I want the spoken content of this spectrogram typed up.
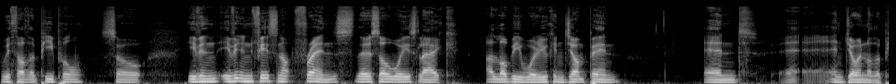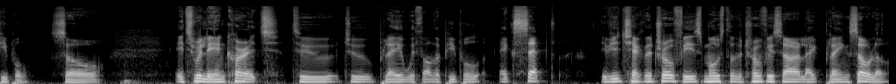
with other people. So even even if it's not friends, there's always like a lobby where you can jump in and and join other people. So it's really encouraged to to play with other people. Except if you check the trophies, most of the trophies are like playing solo.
